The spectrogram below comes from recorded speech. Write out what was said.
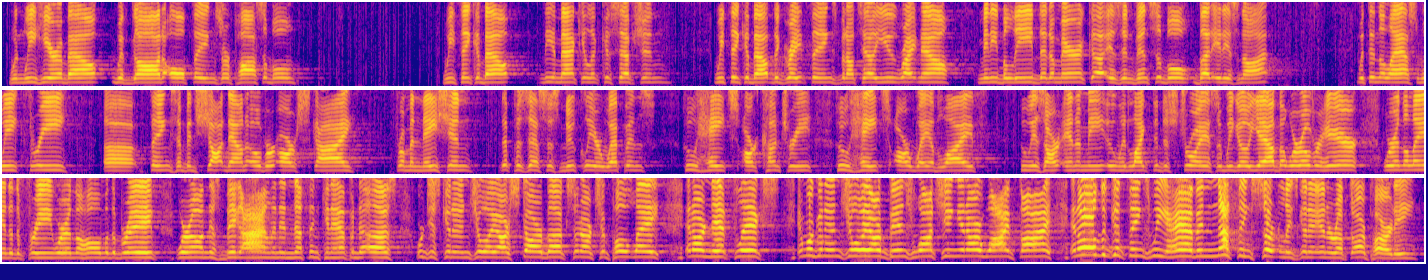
When we hear about with God all things are possible, we think about the Immaculate Conception. We think about the great things, but I'll tell you right now, many believe that America is invincible, but it is not. Within the last week, three uh, things have been shot down over our sky from a nation that possesses nuclear weapons, who hates our country, who hates our way of life, who is our enemy, who would like to destroy us. And we go, Yeah, but we're over here. We're in the land of the free. We're in the home of the brave. We're on this big island and nothing can happen to us. We're just going to enjoy our Starbucks and our Chipotle and our Netflix. And we're going to enjoy our binge watching and our Wi Fi and all the good things we have. And nothing certainly is going to interrupt our party.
